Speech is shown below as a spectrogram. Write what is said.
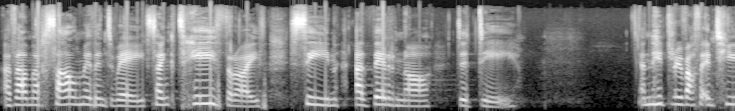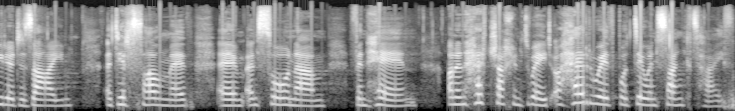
A fel mae'r salmydd yn dweud, sancteiddroedd sy'n addurno dy di. Yn nid rhyw fath o interior design ydy'r salmydd um, yn sôn am fan hyn, ond yn hytrach yn dweud oherwydd bod Dyw yn sanctaidd,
